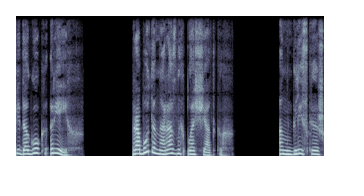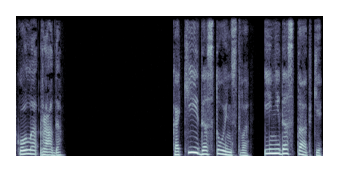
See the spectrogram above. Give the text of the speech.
Педагог Рейх. Работа на разных площадках. Английская школа Рада. Какие достоинства и недостатки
